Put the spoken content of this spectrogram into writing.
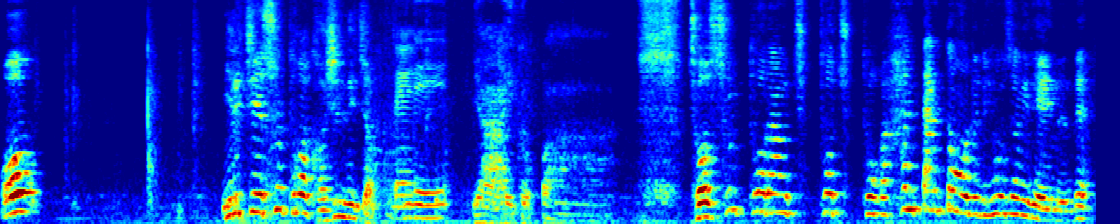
어 일지의 술토가 거실리죠. 네. 네. 야 이것 봐. 저 술토랑 축토, 축토가 한 땅덩어리로 형성이 되어 있는데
